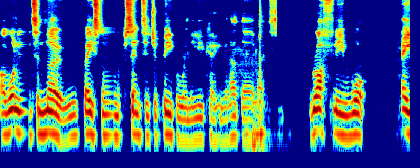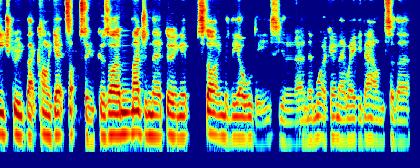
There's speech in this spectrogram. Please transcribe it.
I wanted to know based on the percentage of people in the UK who had had their vaccine, roughly what age group that kind of gets up to. Because I imagine they're doing it starting with the oldies, you know, and then working their way down to the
